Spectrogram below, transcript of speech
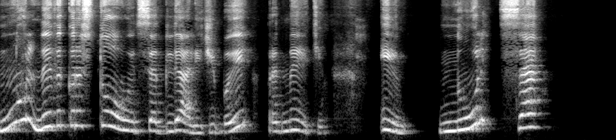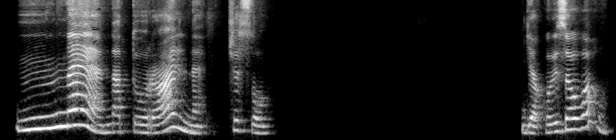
нуль не використовується для лічби предметів. І нуль – це ненатуральне число. Дякую за увагу.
